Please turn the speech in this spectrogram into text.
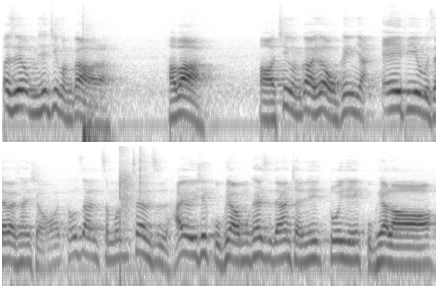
二十，我们先进广告好了，好不好？好，进广告以后，我跟你讲，A B U 窄板三雄，哦，投资人怎么这样子？还有一些股票，我们开始等下讲一些多一些股票喽。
